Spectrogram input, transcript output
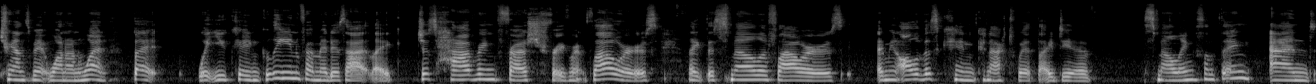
transmit one on one. But what you can glean from it is that, like, just having fresh, fragrant flowers, like the smell of flowers, I mean, all of us can connect with the idea of smelling something, and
